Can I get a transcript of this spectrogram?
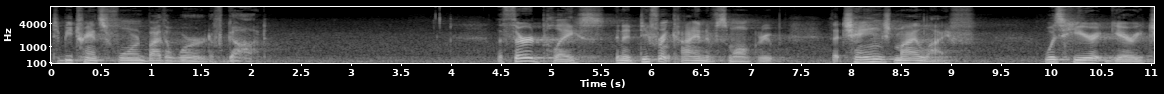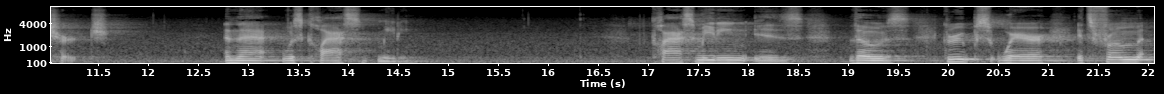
to be transformed by the Word of God. The third place, in a different kind of small group, that changed my life was here at Gary Church, and that was class meeting. Class meeting is those groups where it's from,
